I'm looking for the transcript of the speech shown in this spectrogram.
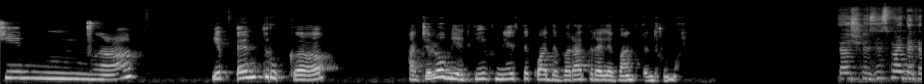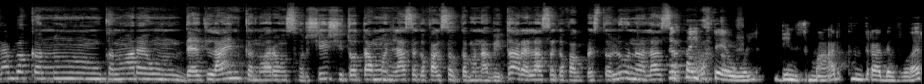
și e pentru că acel obiectiv nu este cu adevărat relevant pentru noi. Aș fi zis mai degrabă că nu, că nu are un deadline, că nu are un sfârșit și tot amân, lasă că fac săptămâna viitoare, lasă că fac peste o lună, lasă Asta că... e teul din Smart, într-adevăr,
